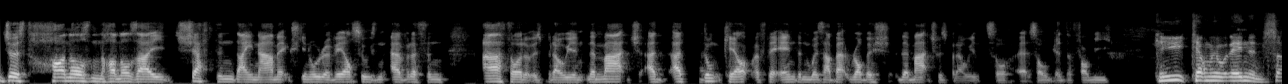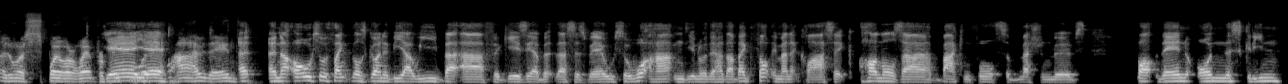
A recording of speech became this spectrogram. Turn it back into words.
Just hunnels and hunnels of shifting dynamics, you know, reversals and everything. I thought it was brilliant. The match, I, I don't care if the ending was a bit rubbish. The match was brilliant, so it's all good for me. Can you tell me what the ending? I don't want to spoiler alert for Yeah, people. yeah. yeah. How the end? And- And I also think there's going to be a wee bit of fugazi about this as well. So what happened? You know, they had a big 30 minute classic, Hunnels uh, back and forth submission moves, but then on the screen,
